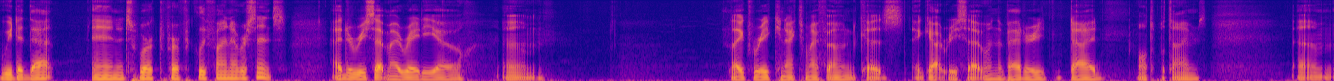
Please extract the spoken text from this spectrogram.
we did that and it's worked perfectly fine ever since. I had to reset my radio, um, like reconnect my phone because it got reset when the battery died multiple times. Um,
